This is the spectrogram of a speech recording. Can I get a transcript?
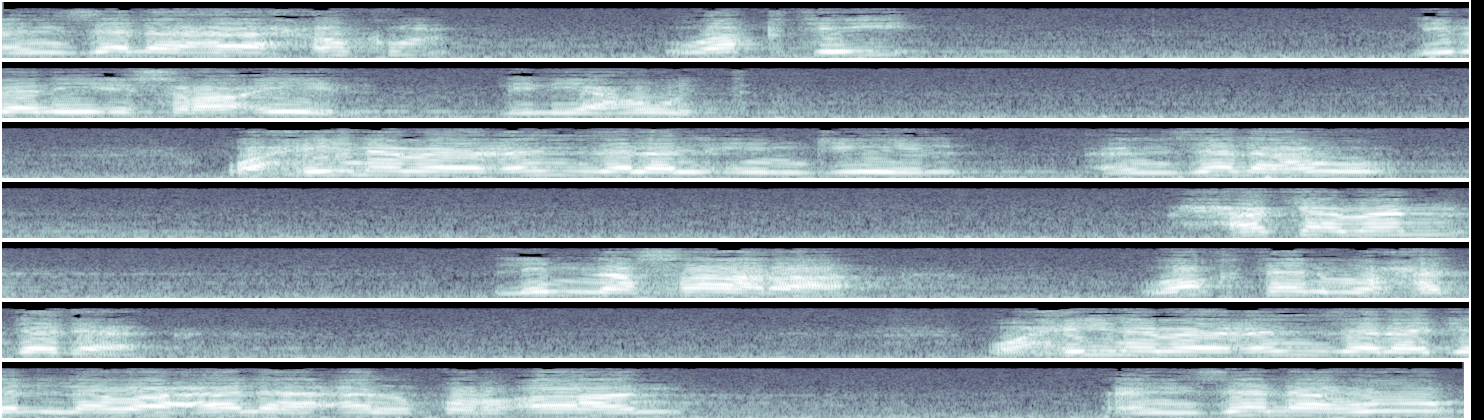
أنزلها حكم وقت لبني إسرائيل لليهود. وحينما أنزل الإنجيل أنزله حكما للنصارى وقتا محددا. وحينما أنزل جل وعلا القرآن أنزله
